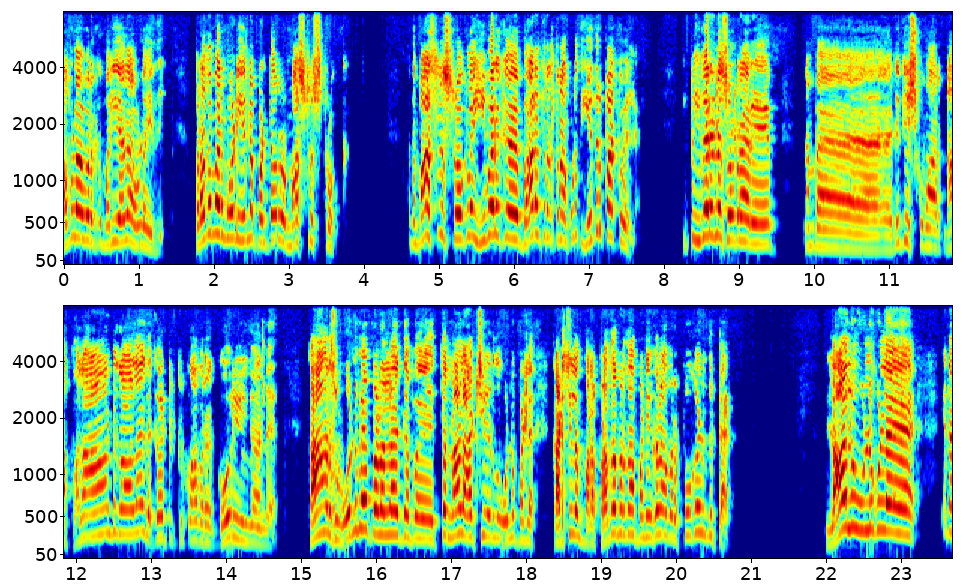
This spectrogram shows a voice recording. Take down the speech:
அவ்வளோ அவருக்கு மரியாதை, அவ்வளோ இது. பிரதமர் மோடி என்ன பண்ணிட்டார் ஒரு மாஸ்டர் ஸ்ட்ரோக். அந்த மாஸ்டர் ஸ்ட்ரோக்ல இவருக்கு பாரத் ரத்னா கொடுத்து எதிர்பார்க்கவே இல்லை இப்போ இவர் என்ன சொல்றாரு? நம்ம நிதிஷ்குமார், நான் பல ஆண்டு காலம் இதை கேட்டுட்டு இருக்கோம். கௌரவிங்கன்னு. காங்கிரஸ் ஒன்றுமே பண்ணலை இந்த இத்தனை நாள் ஆட்சியில் இருந்து ஒன்றும் பண்ணல. கடைசியில் பிரதமர் தான் பண்ணியிருக்காரு. அவரை புகழ்ந்துட்டார். லாலு உள்ளுக்குள்ள என்ன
